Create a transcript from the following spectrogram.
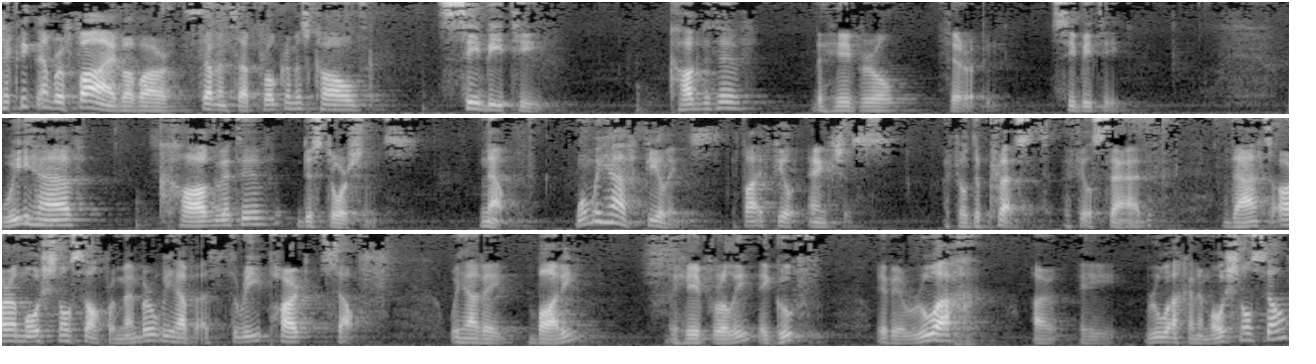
Technique number five of our seven step program is called CBT. Cognitive Behavioral Therapy. CBT. We have cognitive distortions. Now, when we have feelings, if I feel anxious, I feel depressed, I feel sad, that's our emotional self. Remember, we have a three part self. We have a body, behaviorally, a guf. We have a ruach, a, a ruach, an emotional self.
